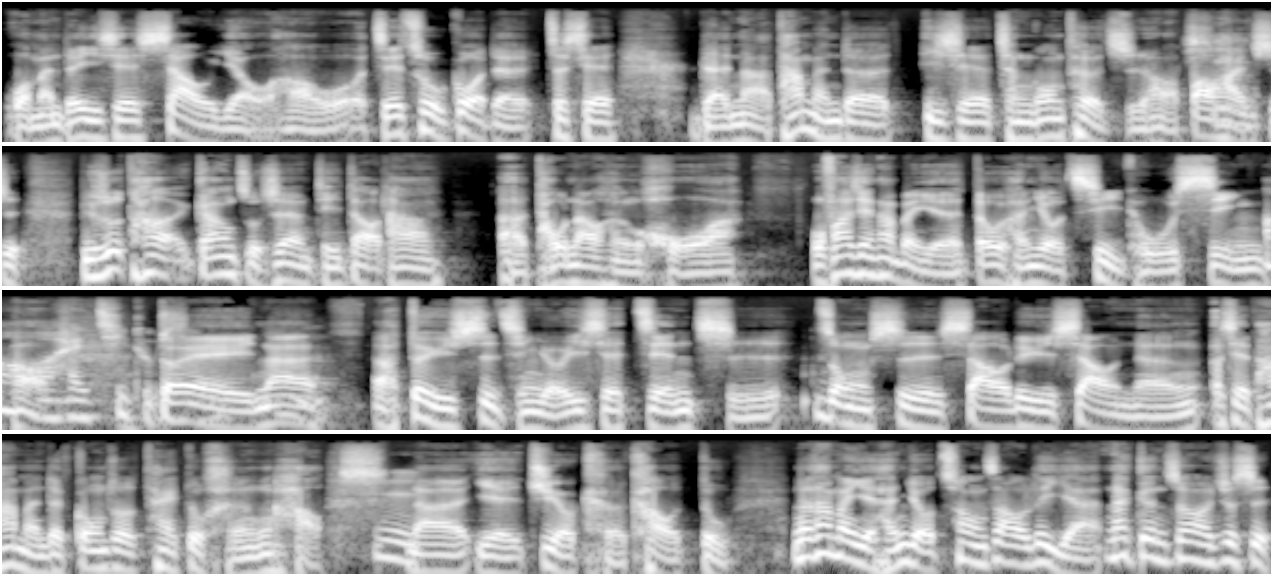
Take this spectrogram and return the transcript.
我们的一些校友哈，我接触过的这些人啊，他们的一些成功特质哈，包含是比如说他刚刚主持人提到他。呃，头脑很活啊！我发现他们也都很有企图心哦，还企图心。对，那啊，对于事情有一些坚持，重视效率、效能，而且他们的工作态度很好，是那也具有可靠度。那他们也很有创造力啊！那更重要就是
